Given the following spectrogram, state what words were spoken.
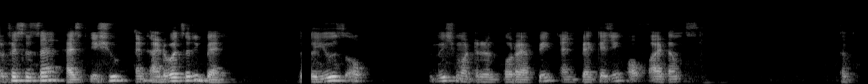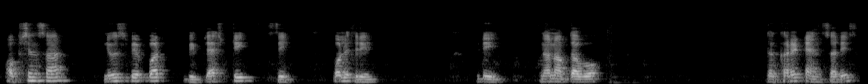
FSSAI has issued an advisory banning the use of which material for wrapping and packaging of items. The options are newspaper, B plastic, C polyethylene, D none of the above. The correct answer is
